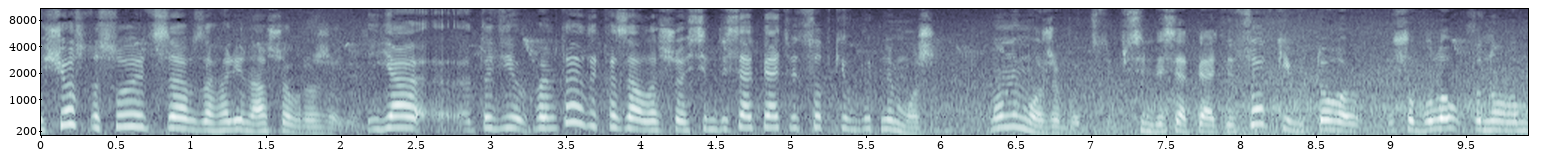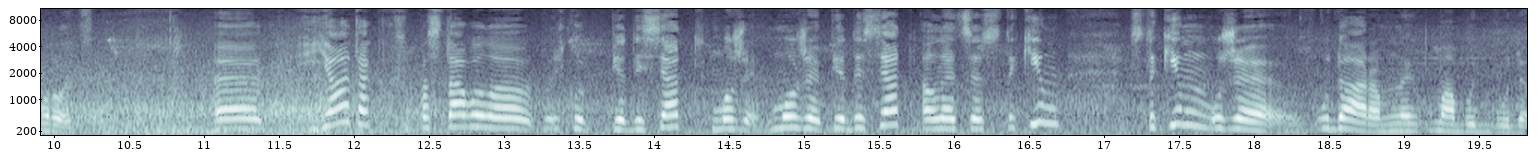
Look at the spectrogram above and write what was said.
Що стосується взагалі нашого врожаю, я е, тоді пам'ятаєте, казала, що 75% бути не може. Ну не може бути 75% від того, що було в минулому році. Е, я так поставила ну, 50, може, може 50, але це з таким, з таким уже ударом, мабуть, буде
